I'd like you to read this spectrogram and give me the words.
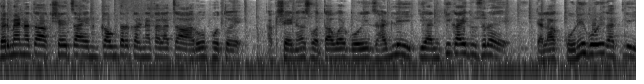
दरम्यान आता अक्षयचा एन्काउंटर करण्यात आल्याचा आरोप होतोय. अक्षयनं स्वतःवर गोळी झाडली की आणखी काही दुसरं आहे? त्याला कोणी गोळी घातली?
